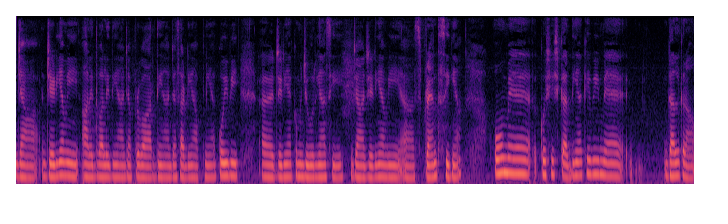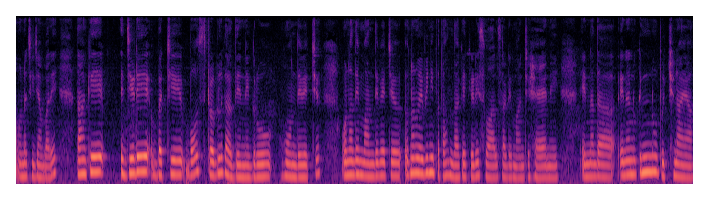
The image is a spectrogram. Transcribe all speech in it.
ਜਾਂ ਜਿਹੜੀਆਂ ਵੀ ਆਲੇ ਦੁਆਲੇ ਦੀਆਂ ਜਾਂ ਪਰਿਵਾਰ ਦੀਆਂ ਜਾਂ ਸਾਡੀਆਂ ਆਪਣੀਆਂ ਕੋਈ ਵੀ ਜਿਹੜੀਆਂ ਕਮਜ਼ੋਰੀਆਂ ਸੀ ਜਾਂ ਜਿਹੜੀਆਂ ਵੀ ਸਟਰੈਂਥ ਸੀਗੀਆਂ, ਉਹ ਮੈਂ ਕੋਸ਼ਿਸ਼ ਕਰਦੀ ਆ ਕਿ ਵੀ ਮੈਂ ਗੱਲ ਕਰਾਂ ਉਹਨਾਂ ਚੀਜ਼ਾਂ ਬਾਰੇ ਤਾਂ ਕਿ ਜਿਹੜੇ ਬੱਚੇ ਬਹੁਤ ਸਟਰਗਲ ਕਰਦੇ ਨੇ ਗਰੋ ਹੋਣ ਦੇ ਵਿੱਚ, ਉਹਨਾਂ ਦੇ ਮਨ ਦੇ ਵਿੱਚ, ਉਹਨਾਂ ਨੂੰ ਇਹ ਵੀ ਨਹੀਂ ਪਤਾ ਹੁੰਦਾ ਕਿ ਕਿਹੜੇ ਸਵਾਲ ਸਾਡੇ ਮਨ 'ਚ ਹੈ ਨੇ, ਇਹਨਾਂ ਦਾ, ਇਹਨਾਂ ਨੂੰ ਕਿੰਨੂੰ ਪੁੱਛਣਾ ਆ,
